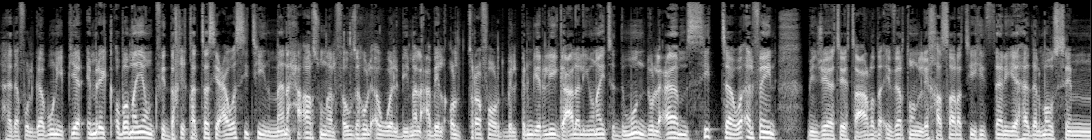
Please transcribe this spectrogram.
هدف الجابوني بيير إمريك أوباميونغ في الدقيقة التاسعة والستين منح أرسنال فوزه الأول بملعب الأولد ترافورد بالبريمير ليج على اليونايتد منذ العام 6 و2000 من جهته تعرض إيفرتون لخسارته الثانية هذا الموسم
